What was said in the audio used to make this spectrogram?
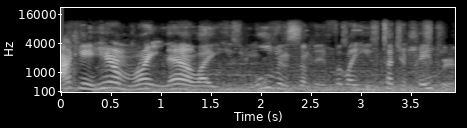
I can hear him right now, like he's moving something. It feels like he's touching paper,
